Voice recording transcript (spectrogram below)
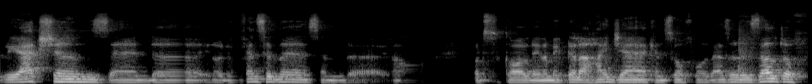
reactions and uh, you know defensiveness and uh, you know what's called an amygdala hijack and so forth as a result of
